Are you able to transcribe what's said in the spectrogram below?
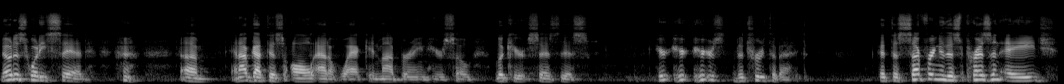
Notice what he said. um, and I've got this all out of whack in my brain here. So look here, it says this. Here, here, here's the truth about it that the suffering of this present age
